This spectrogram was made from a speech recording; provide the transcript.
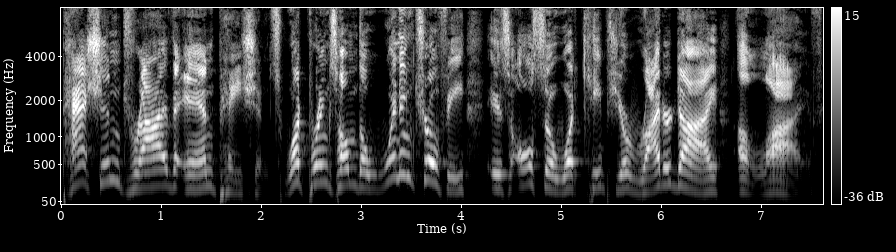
Passion, drive, and patience. What brings home the winning trophy is also what keeps your ride or die alive.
